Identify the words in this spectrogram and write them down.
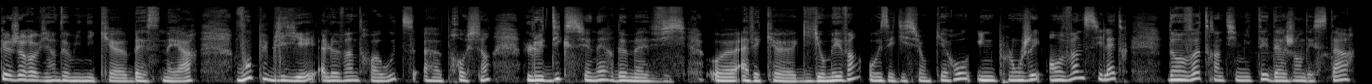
que je reviens, Dominique euh, Besnéard. Vous publiez le 23 août euh, prochain le Dictionnaire de ma vie avec Guillaume Evin aux éditions Quérault. Une plongée en 26 lettres dans votre intimité d'agent des stars.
